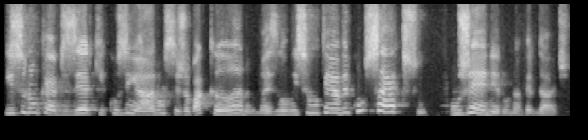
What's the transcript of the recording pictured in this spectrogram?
Isso não quer dizer que cozinhar não seja bacana, mas não, isso não tem a ver com sexo, com gênero, na verdade.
